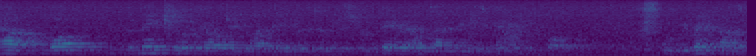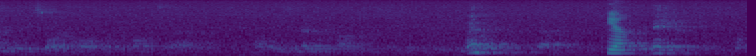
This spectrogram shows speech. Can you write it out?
how, what the nature of the object might be, if it's a mixture of baryons and negative energy, what would we recognize it if we saw it? What, what, uh, what was the local properties? If you went there and, uh, Yeah, what,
